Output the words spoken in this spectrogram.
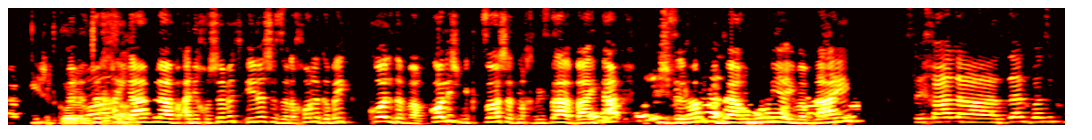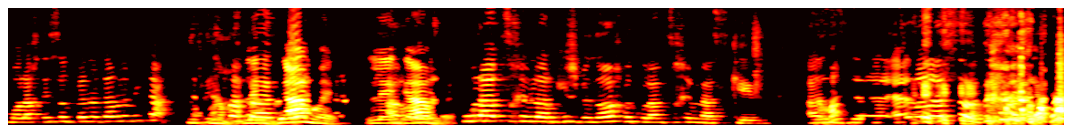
להרגיש את כל זה. חייב לעב... אני חושבת, הנה, שזה נכון לגבי כל דבר, כל איש מקצוע שאת מכניסה הביתה, אם זה לא יהיה בהרמוניה עם הבית, סליחה על הגבה זה כמו להכניס עוד בן אדם למיטה. ההגבלה. לגמרי, לגמרי. כולם צריכים להרגיש בנוח וכולם צריכים להסכים. אז נכון. אה, אין מה לעשות.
